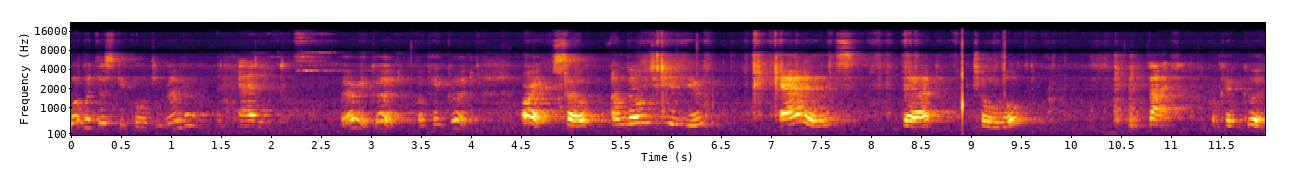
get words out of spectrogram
what would this be called? Do you remember? And added. Very good. Okay, good. All right, so I'm going to give you addends that total. 5. Okay, good.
